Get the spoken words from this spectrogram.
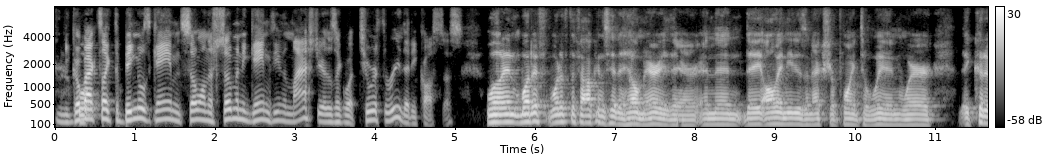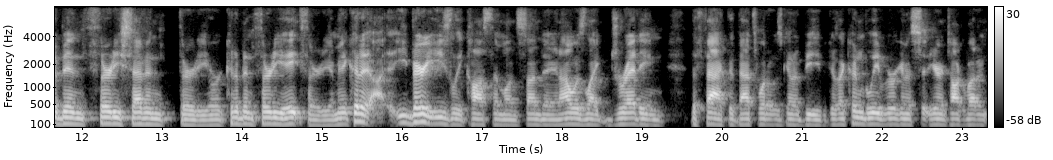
And you go Well- back to like the Bengals game and so on. There's so many games, even last year, there's like what, two or three that he cost us. Well, and what if what if the Falcons hit a hail mary there, and then they all they need is an extra point to win, where it could have been 37-30 or it could have been 38-30. I mean, it could have uh, very easily cost them on Sunday, and I was like dreading the fact that that's what it was going to be because I couldn't believe we were going to sit here and talk about an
